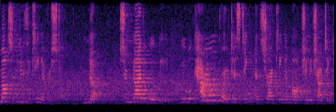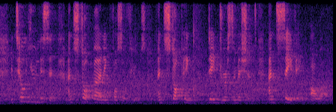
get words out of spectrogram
Martin Luther King ever stop? No. So neither will we. We will carry on protesting and striking and marching and shouting until you listen and stop burning fossil fuels and stopping dangerous emissions and saving our world.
